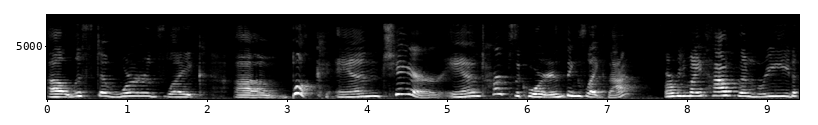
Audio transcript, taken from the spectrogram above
a list of words like um, book and chair and harpsichord and things like that. Or we might have them read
